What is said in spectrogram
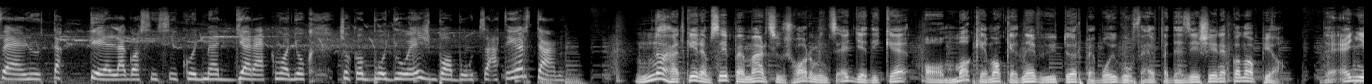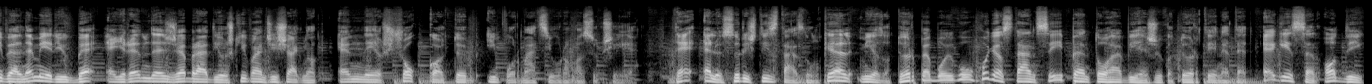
Felnőttek tényleg azt hiszik, hogy mert gyerek vagyok, csak a bogyó és babócát értem? Na hát kérem szépen, március 31-e a Make Make nevű törpe bolygó felfedezésének a napja. De ennyivel nem érjük be, egy rendes zsebrádiós kíváncsiságnak ennél sokkal több információra van szüksége. De először is tisztáznunk kell, mi az a törpe bolygó, hogy aztán szépen tovább vihessük a történetet egészen addig,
